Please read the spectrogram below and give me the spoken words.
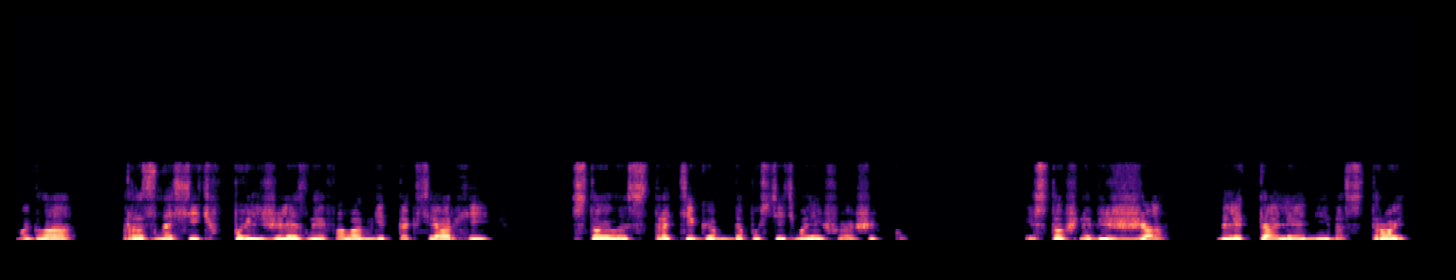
могла разносить в пыль железные фаланги таксиархии, стоило стратегам допустить малейшую ошибку. Истошно визжа налетали они на строй,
